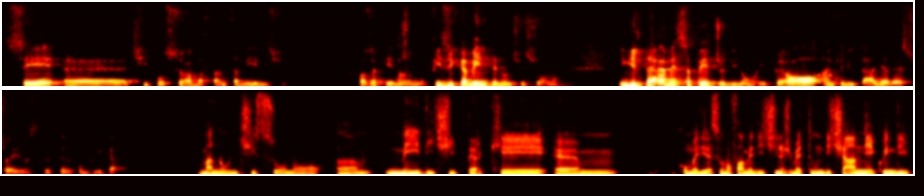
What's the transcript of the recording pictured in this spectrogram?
se eh, ci fossero abbastanza medici, cosa che non, fisicamente non ci sono. L'Inghilterra è messa peggio di noi, però anche l'Italia adesso è in una situazione complicata. Ma non ci sono um, medici perché um, come dire, se uno fa medicina ci mette 11 anni e quindi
